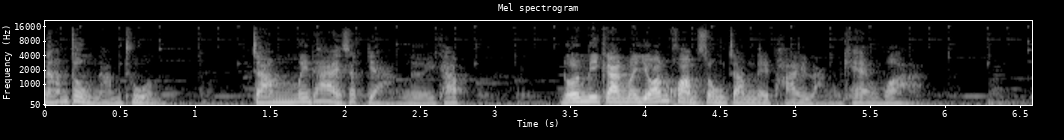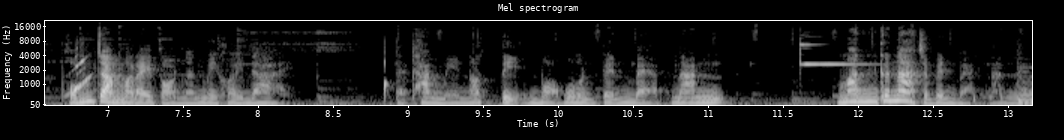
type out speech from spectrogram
น้ำท่วมน้ำท่วมจำไม่ได้สักอย่างเลยครับ โดยมีการมาย้อนความทรงจำในภายหลังแค่ว่า ผมจำอะไรตอนนั้นไม่ค่อยได้ แต่ถ้าเมนอตติบอกว่ามันเป็นแบบนั้น มันก็น่าจะเป็นแบบนั้นแหละ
